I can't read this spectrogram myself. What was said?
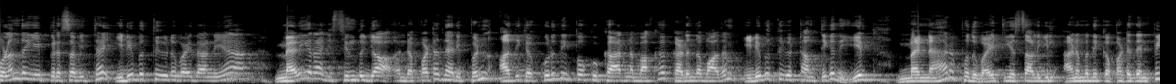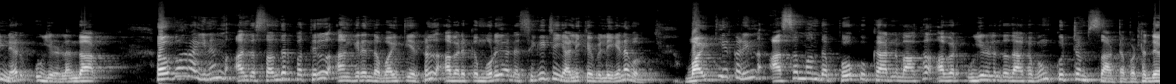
குழந்தையை பிரசவித்த இருபத்தி ஏழு வயதான மரியராஜ் சிந்துஜா என்ற பட்டதாரி பெண் அதிக குருதிப்போக்கு காரணமாக கடந்த மாதம் இருபத்தி எட்டாம் தேதி மன்னார் பொது வைத்தியசாலையில் அனுமதிக்கப்பட்டதன் பின்னர் உயிரிழந்தார். எவ்வாறாயினும் அந்த சந்தர்ப்பத்தில் அங்கிருந்த வைத்தியர்கள் அவருக்கு முறையான சிகிச்சை அளிக்கவில்லை எனவும் வைத்தியர்களின் அசம்பந்த போக்கு காரணமாக அவர் உயிரிழந்ததாகவும் குற்றம் சாட்டப்பட்டது.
